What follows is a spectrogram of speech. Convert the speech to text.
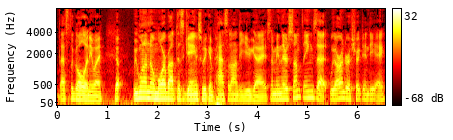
That's the goal anyway. Yep. We want to know more about this game so we can pass it on to you guys. I mean, there's some things that we are under a strict NDA.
